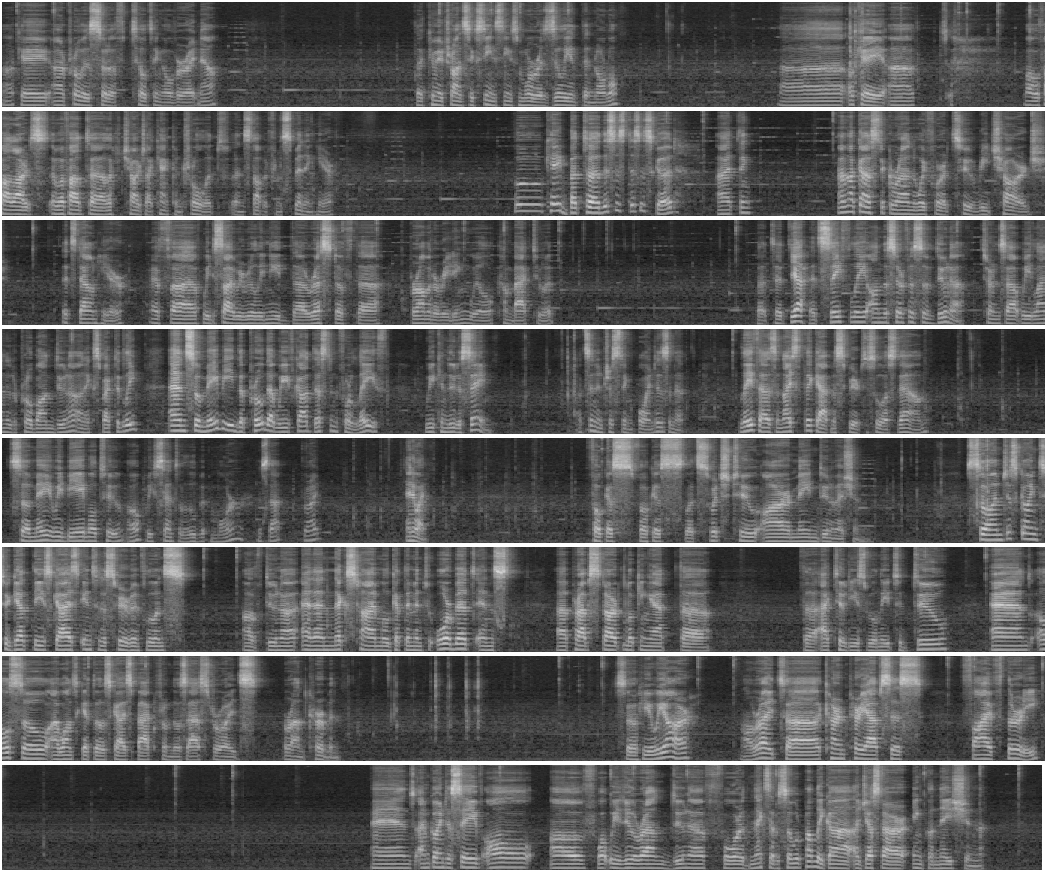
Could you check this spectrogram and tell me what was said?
Okay, our probe is sort of tilting over right now. The Communotron 16 seems more resilient than normal. Uh, okay, uh, well without ours, without uh, electric charge I can't control it and stop it from spinning here. Okay, but uh, this is this is good. I think I'm not gonna stick around and wait for it to recharge. It's down here. If uh, we decide we really need the rest of the barometer reading, we'll come back to it. But it, yeah, it's safely on the surface of Duna. Turns out we landed a probe on Duna unexpectedly. And so maybe the probe that we've got destined for Laythe, we can do the same. That's an interesting point, isn't it? Laythe has a nice thick atmosphere to slow us down. So maybe we'd be able to... Oh, we sent a little bit more. Is that right? Anyway. Focus, focus. Let's switch to our main Duna mission. So I'm just going to get these guys into the sphere of influence of Duna, and then next time we'll get them into orbit and uh, perhaps start looking at the the activities we'll need to do. And also, I want to get those guys back from those asteroids around Kerbin. So here we are. Alright, uh, current periapsis 530. And I'm going to save all of what we do around Duna for the next episode. We're probably going to adjust our inclination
